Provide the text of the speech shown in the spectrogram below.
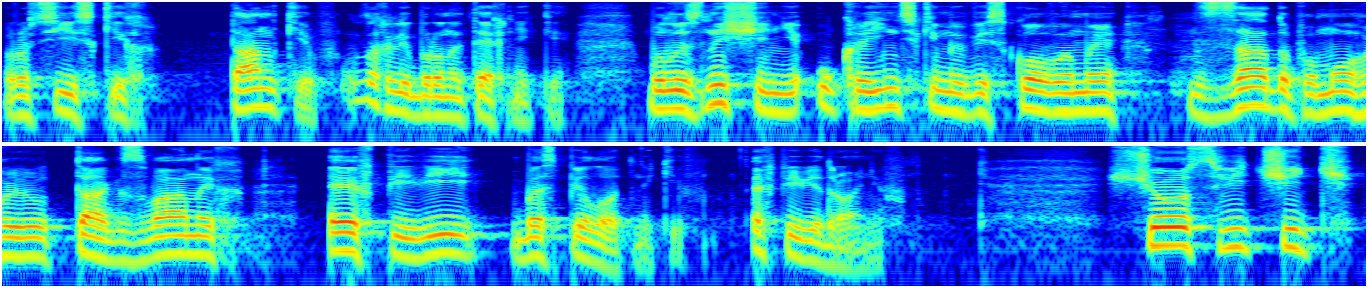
російських танків, взагалі бронетехніки, були знищені українськими військовими за допомогою так званих FPV-безпілотників, FPV-дронів що свідчить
